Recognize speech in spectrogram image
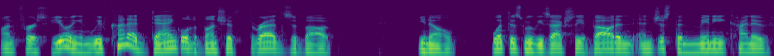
on first viewing. And we've kind of dangled a bunch of threads about, you know, what this movie is actually about and, and just the many kind of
